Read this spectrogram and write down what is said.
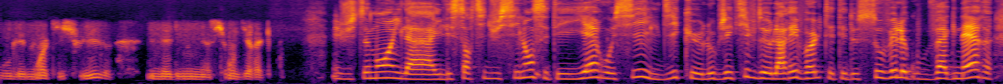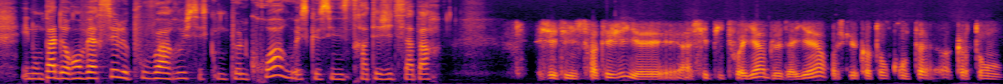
ou les mois qui suivent, une élimination directe. Mais justement, il, a, il est sorti du silence, c'était hier aussi, il dit que l'objectif de la révolte était de sauver le groupe Wagner et non pas de renverser le pouvoir russe. Est-ce qu'on peut le croire ou est-ce que c'est une stratégie de sa part? C'est une stratégie euh, assez pitoyable d'ailleurs, parce que quand on,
